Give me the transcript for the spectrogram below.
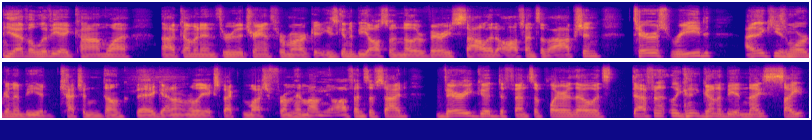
You have Olivier Nkamhoua uh, coming in through the transfer market. He's going to be also another very solid offensive option. Tarris Reed, I think he's more going to be a catch and dunk big. I don't really expect much from him on the offensive side. Very good defensive player, though. It's definitely going to be a nice sight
